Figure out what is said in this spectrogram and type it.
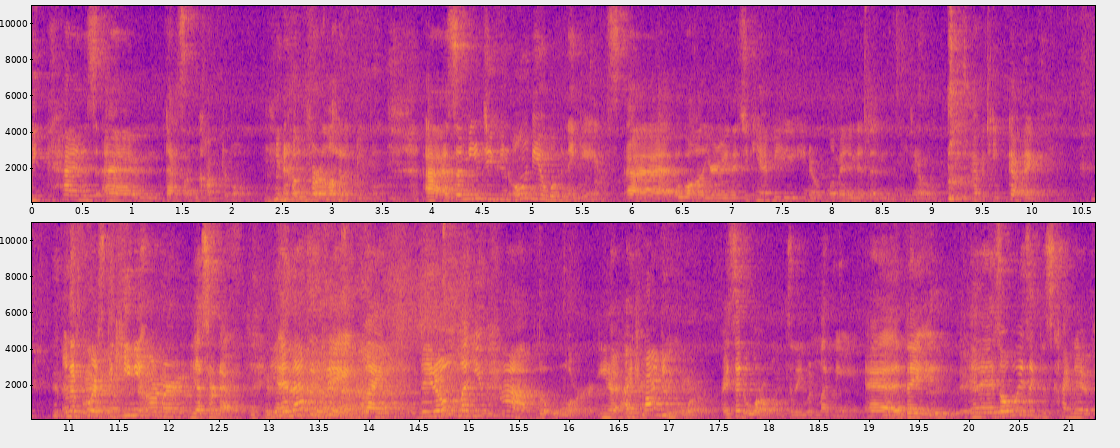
because um, that's uncomfortable, you know, for a lot of people. Uh, so it means you can only be a woman in games uh, while you're doing this. You can't be, you know, woman and then, you know, have it keep going. And of course, bikini armor, yes or no. Yeah, and that's the thing, like, they don't let you have the or. You know, I tried doing or. I said or once and they wouldn't let me. Uh, they, and it's always like this kind of,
